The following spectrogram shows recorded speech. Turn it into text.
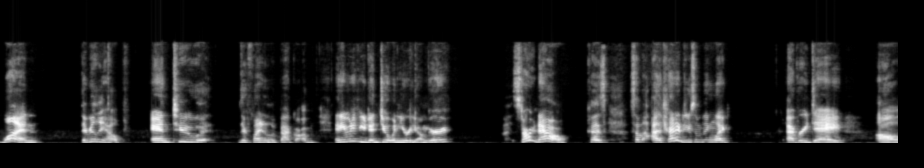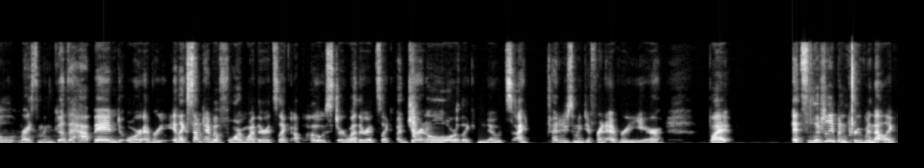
one, they really help, and two, they're fun to look back on. And even if you didn't do it when you were younger, start now because some I try to do something like every day. I'll write something good that happened, or every in like some type of form, whether it's like a post or whether it's like a journal or like notes. I try to do something different every year, but it's literally been proven that like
